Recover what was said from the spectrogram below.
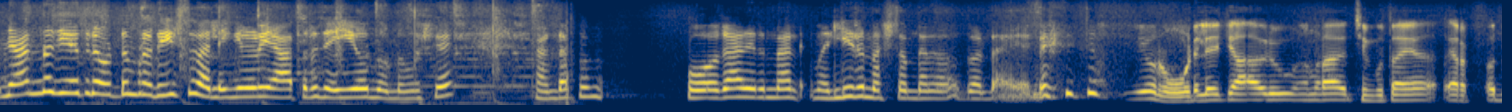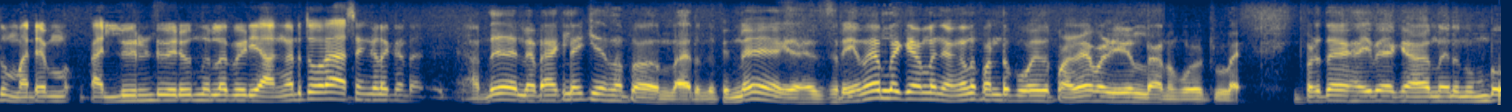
ഞാൻ എന്ന ജീവിതത്തിൽ ഒട്ടും പ്രതീക്ഷിച്ചതല്ല ഇങ്ങനെ ഒരു യാത്ര ചെയ്യുമെന്നൊന്നും. പക്ഷെ കണ്ടപ്പം പോകാതിരുന്നാൽ വലിയൊരു നഷ്ടം തന്നെ നമുക്കുണ്ടായേനെ. ഈ റോഡിലേക്ക് ആ ഒരു നമ്മുടെ ചെങ്കുത്തായ ഇറക്കതും മറ്റേ കല്ലുരുണ്ട് വരും എന്നുള്ള പേടി. അങ്ങനത്തെ കുറെ ആശങ്കകളൊക്കെ ഉണ്ടായിരുന്നു അത് ലഡാക്കിലേക്ക് ചെന്നപ്പോൾ ഉണ്ടായിരുന്നു പിന്നെ ശ്രീനഗറിലേക്കാണല്ലോ ഞങ്ങൾ പണ്ട് പോയത് പഴയ വഴികളിലാണ് പോയിട്ടുള്ളത് ഇപ്പോഴത്തെ ഹൈവേ ഒക്കെ ആകുന്നതിന് മുമ്പ്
